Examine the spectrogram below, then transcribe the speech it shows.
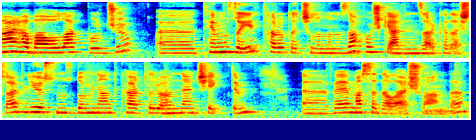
Merhaba Oğlak Burcu. Ee, Temmuz ayı tarot açılımınıza hoş geldiniz arkadaşlar. Biliyorsunuz dominant kartları önden çektim Ee, ve masadalar şu anda.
